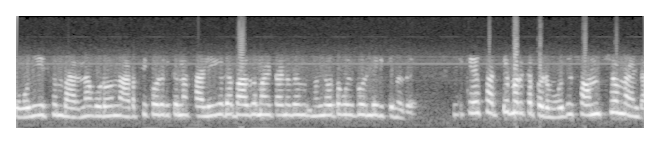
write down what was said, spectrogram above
പോലീസും ഭരണകൂടവും നടത്തിക്കൊണ്ടിരിക്കുന്ന കളിയുടെ ഭാഗമായിട്ടാണ് ഇത് മുന്നോട്ട് പോയിക്കൊണ്ടിരിക്കുന്നത്. ഈ കേസ് അട്ടിമറിക്കപ്പെടും ഒരു സംശയം വേണ്ട.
